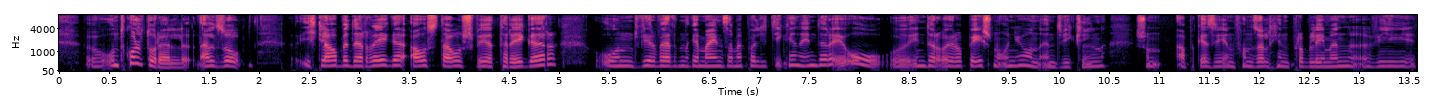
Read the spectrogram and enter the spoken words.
und kulturell. Also ich glaube, der rege Austausch wird reger und wir werden gemeinsame Politiken in der EU, in der Europäischen Union entwickeln, schon abgesehen von solchen Problemen wie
